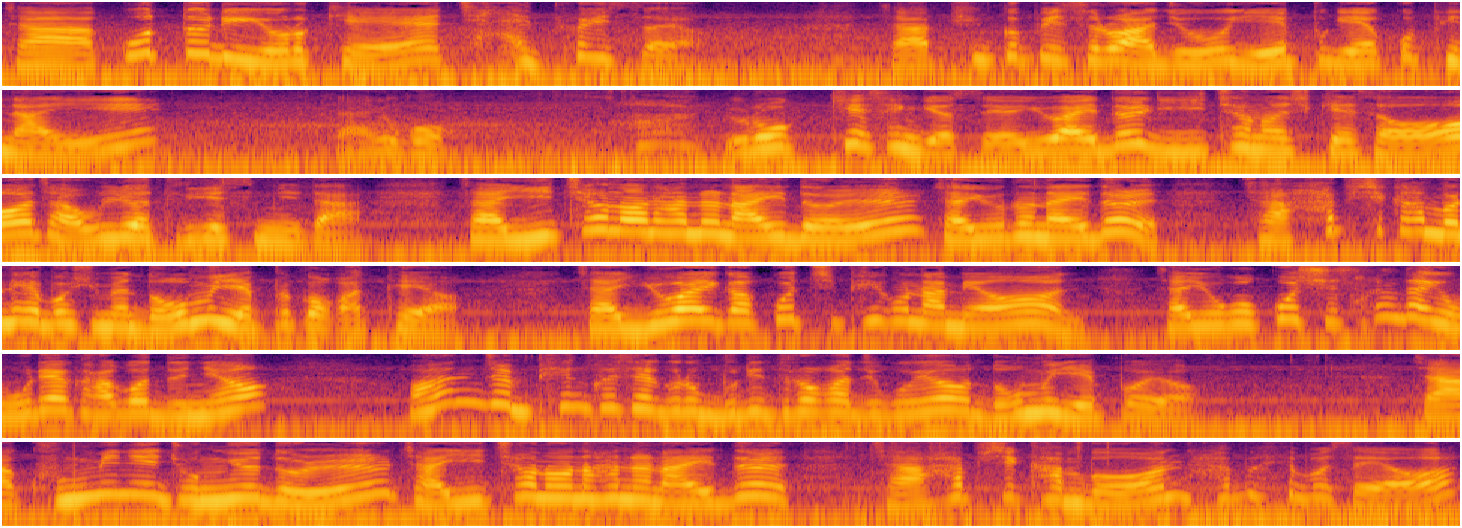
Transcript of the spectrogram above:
자, 꽃들이 요렇게 잘 펴 있어요. 자, 핑크빛으로 아주 예쁘게 꽃핀 아이. 자, 요거. 요렇게 생겼어요. 이 아이들 2,000원씩 해서 자, 올려드리겠습니다. 자, 2,000원 하는 아이들, 자, 요런 아이들, 자, 합식 한번 해보시면 너무 예쁠 것 같아요. 자, 이 아이가 꽃이 피고 나면, 자, 요거 꽃이 상당히 오래 가거든요. 완전 핑크색으로 물이 들어가지고요. 너무 예뻐요. 자, 국민이 종류들, 자, 2,000원 하는 아이들, 자, 합식 한번 해보세요.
